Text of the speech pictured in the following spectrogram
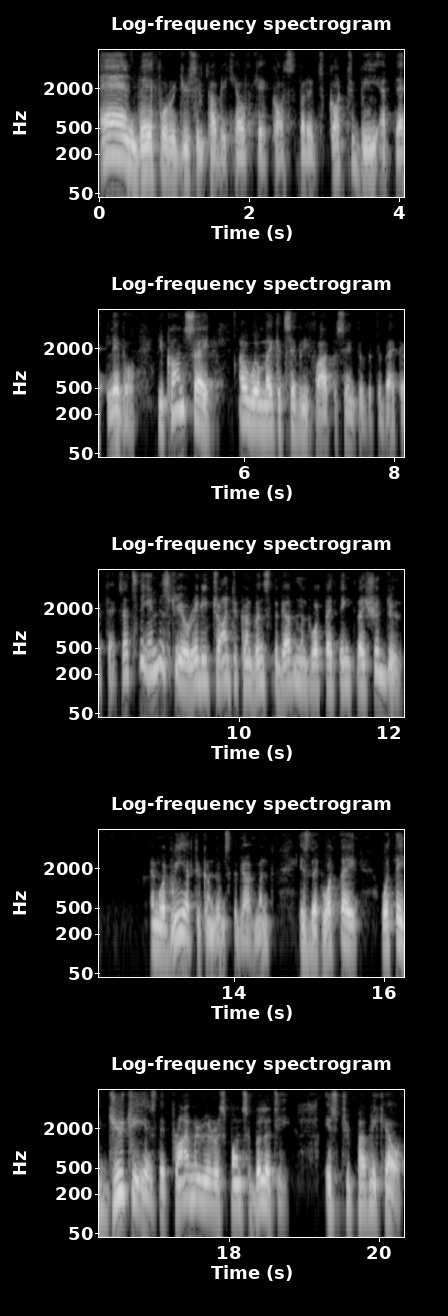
and therefore reducing public health care costs, but it's got to be at that level. You can't say, oh, we'll make it 75% of the tobacco tax. That's the industry already trying to convince the government what they think they should do. And what we have to convince the government is that what they what their duty is, their primary responsibility is to public health.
